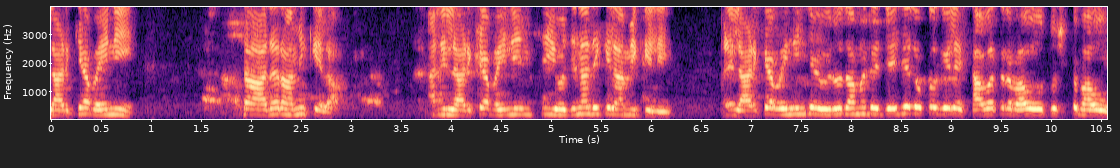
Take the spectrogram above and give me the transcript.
लाडक्या बहिणीचा आदर आम्ही केला. आणि लाडक्या बहिणींची योजना देखील आम्ही केली. आणि लाडक्या बहिणींच्या विरोधामध्ये जे जे लोक गेले सावत्र भाऊ दुष्ट भाऊ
